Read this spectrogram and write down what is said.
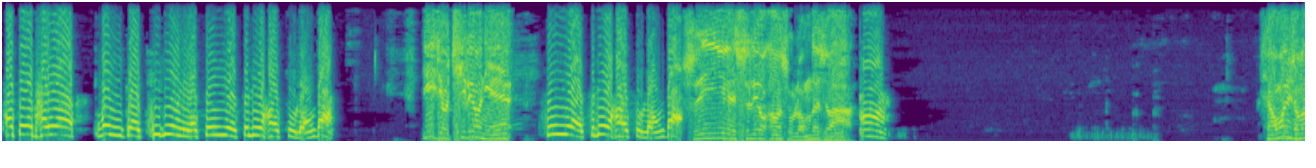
他说他要问一个七六年十一月十六号属龙的，一九七六年十一月十六号属龙的，十一月十六号属龙的是吧？啊，想问什么？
